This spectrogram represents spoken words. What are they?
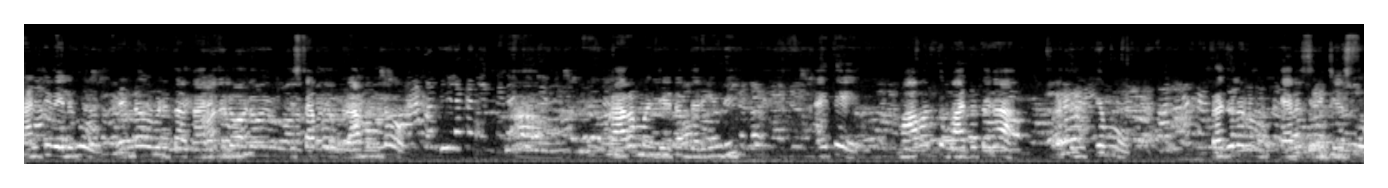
కంటి వెలుగు రెండవ విడత కార్యక్రమం కృష్ణాపూర్ గ్రామంలో ప్రారంభం చేయడం జరిగింది. అయితే మా వంతు బాధ్యతగా ప్రతినిత్యము ప్రజలను క్యాన్సర్ చేస్తూ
